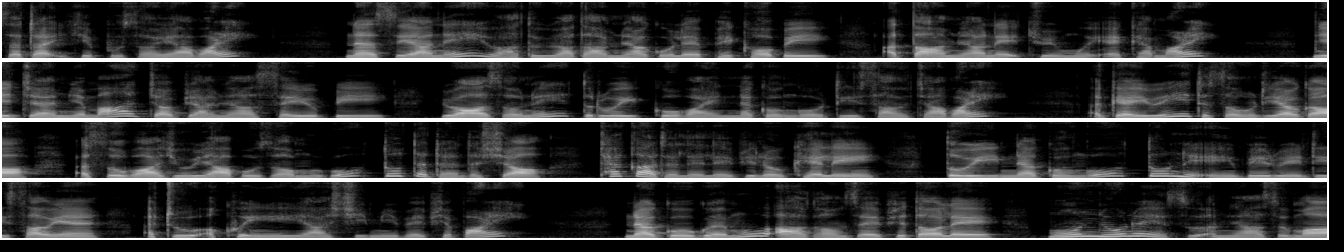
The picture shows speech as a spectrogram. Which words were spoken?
စက်တိုက်ရစ်ပူစော်ရပါတယ်။နတ်ဆရာနဲ့ရွာသူရွာသားများကိုလည်းဖိတ်ခေါ်ပြီးအသားများနဲ့ကျွေးမွေးအခမ်းပါတယ်။မြေကျမ်းမြေမှာကြောက်ပြားများဆယ်ယူပြီးရွာစုံနဲ့သူတို့၏ကိုယ်ပိုင်နှကုံကိုတိဆောက်ကြပါတယ်။ အကယ်၍တစုံတစ်ယောက်ကအဆိုပါရိုးရာပူဇော်မှုကိုသူ့တတန်းတလျှောက်ထက်ကတလဲလဲပြုလုပ်ခဲ့ရင်သူ၏နတ်ကွန်ကိုသူ့နေအိမ်ဘေးတွင်တိဆောက်ရန်အထူးအခွင့်အရေးရရှိမည်ပဲဖြစ်ပါတယ်။နတ်ကိုယ်ွယ်မှုအာကောင်းဆဲဖြစ်တော့လဲမွန်ညိုးနယ်စုအများစုမှာ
